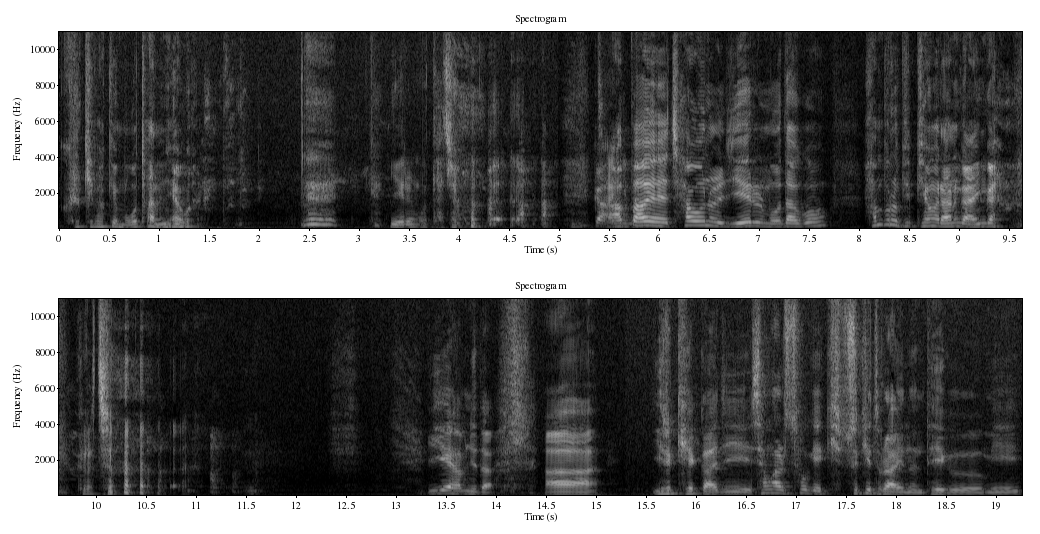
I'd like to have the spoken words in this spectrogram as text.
그렇게밖에 못하느냐고. 이해를 못하죠. 그러니까 아빠의 차원을 이해를 못하고 함부로 비평을 하는 거 아닌가요? 그렇죠. 이해합니다. 아 이렇게까지 생활 속에 깊숙이 들어와 있는 대금이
